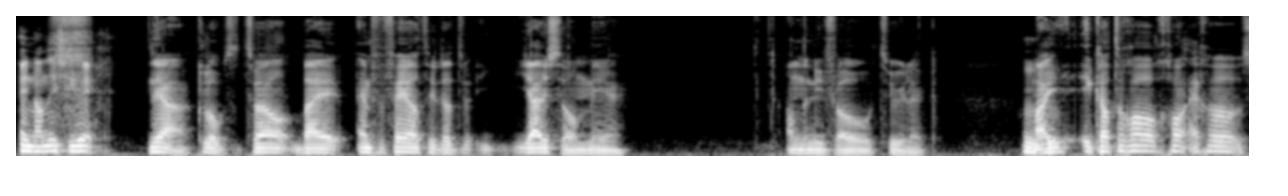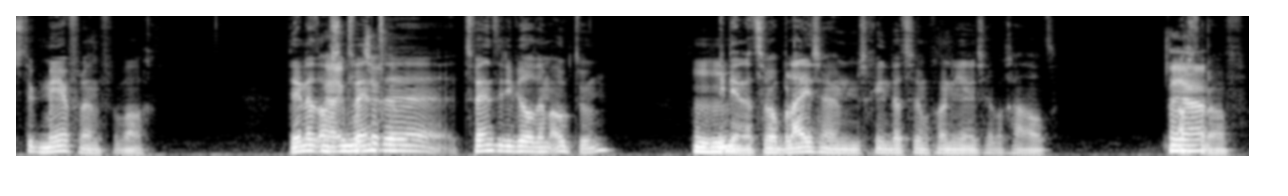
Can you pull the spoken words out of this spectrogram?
en dan is hij weg. Ja, klopt. Terwijl bij MVV had hij dat juist wel meer. Ander niveau, natuurlijk. Maar Mhm. ik had toch al gewoon echt wel een stuk meer van hem verwacht. Ik denk dat als moet Twente, Twente, die wilde hem ook doen. Mhm. Ik denk dat ze wel blij zijn misschien dat ze hem gewoon niet eens hebben gehaald. Ja, Achteraf.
